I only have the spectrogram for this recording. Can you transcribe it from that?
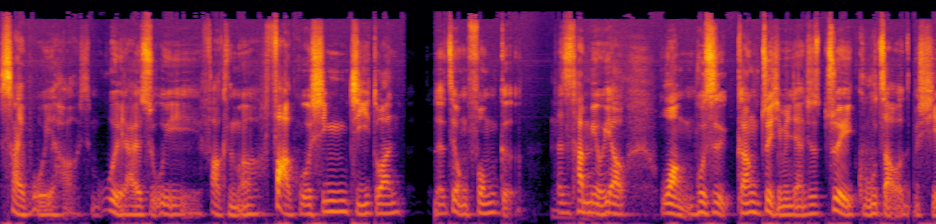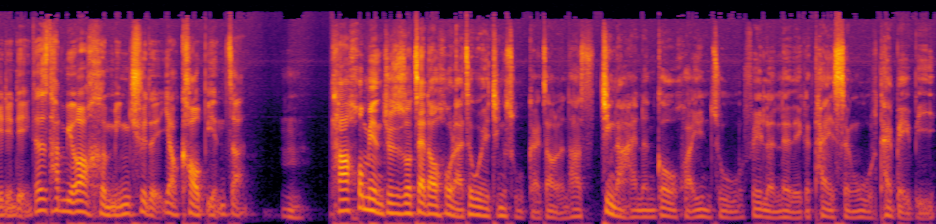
赛博也好，什么未来主义、法什么法国新极端的这种风格。但是他没有要往，或是刚刚最前面讲，就是最古早的邪点电影，但是他没有要很明确的要靠边站，他后面就是说，再到后来，这位金属改造人，他竟然还能够怀孕出非人类的一个太生物、太 baby。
